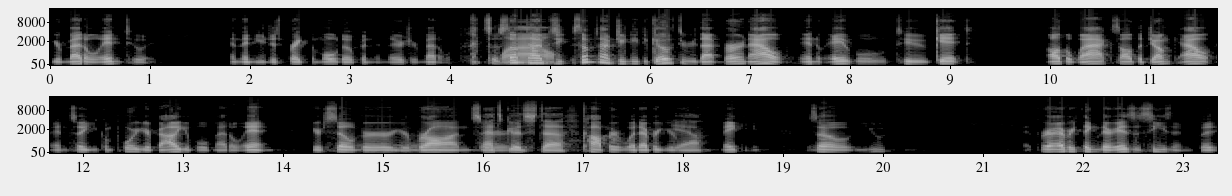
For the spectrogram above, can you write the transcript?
your metal into it. And then you just break the mold open and there's your metal. So Wow. sometimes you, sometimes you need to go through that burnout and able to get all the wax, all the junk out and so you can pour your valuable metal in. Your silver, your mm. bronze, That's or good stuff. copper, whatever you're Yeah. making. So you, for everything, there is a season, but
